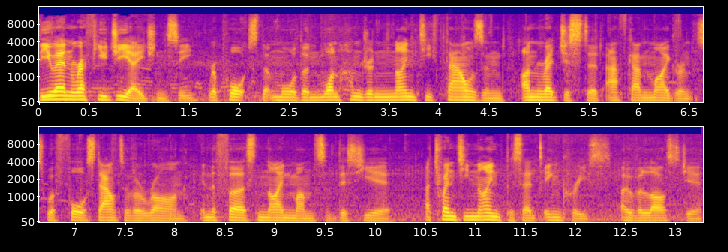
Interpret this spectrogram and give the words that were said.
The UN Refugee Agency reports that more than 190,000 unregistered Afghan migrants were forced out of Iran in the first nine months of this year, a 29% increase over last year.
